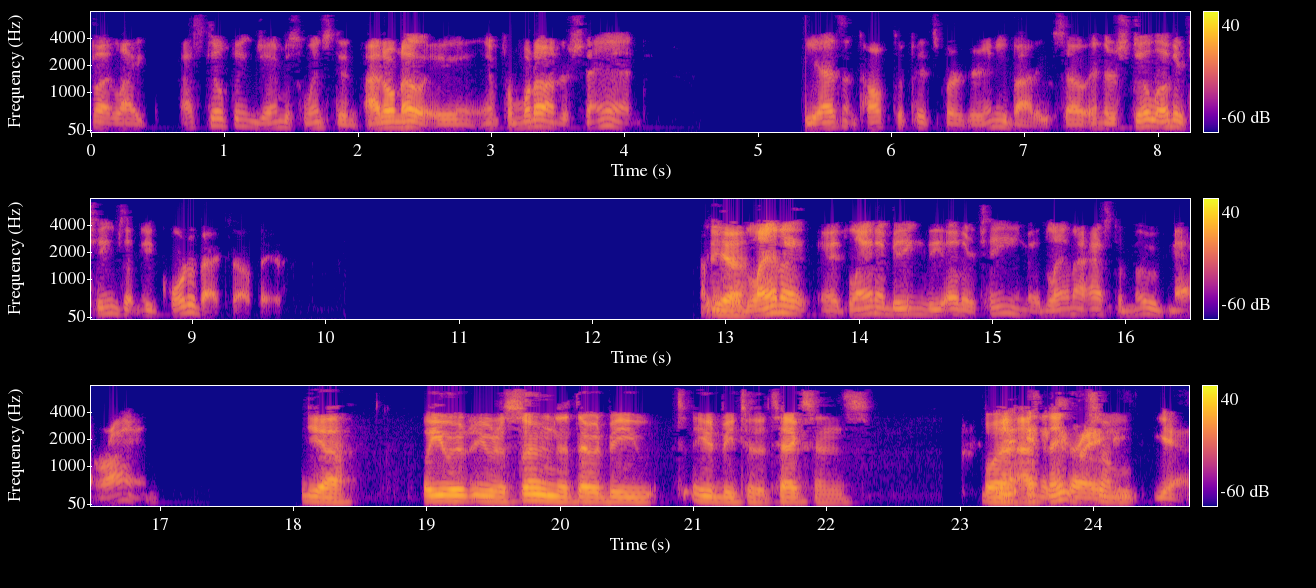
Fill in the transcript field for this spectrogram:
But like, I still think Jameis Winston, I don't know. And from what I understand, he hasn't talked to Pittsburgh or anybody. So, and there's still other teams that need quarterbacks out there. I mean, Yeah. Atlanta, Atlanta being the other team, Atlanta has to move Matt Ryan. Yeah. Well, you would you would assume that they would be he would be to the Texans, but In- I think some, yeah.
